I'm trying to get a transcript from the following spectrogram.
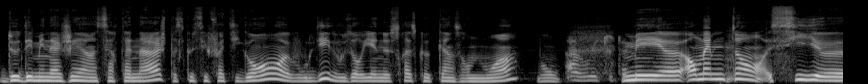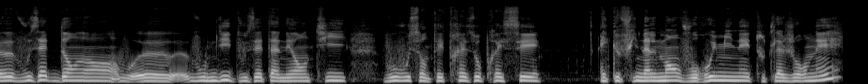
de déménager à un certain âge parce que c'est fatigant. Vous le dites, vous auriez ne serait-ce que 15 ans de moins. Bon, Ah oui, tout à fait. mais euh, en même temps, si euh, vous êtes dans, euh, vous me dites, vous êtes anéanti, vous vous sentez très oppressé, et que finalement vous ruminez toute la journée,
